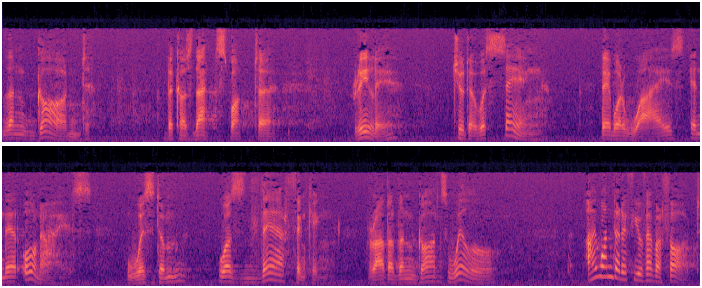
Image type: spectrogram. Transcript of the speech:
than God. Because that's what uh, really Judah was saying. They were wise in their own eyes. Wisdom was their thinking rather than God's will. I wonder if you've ever thought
